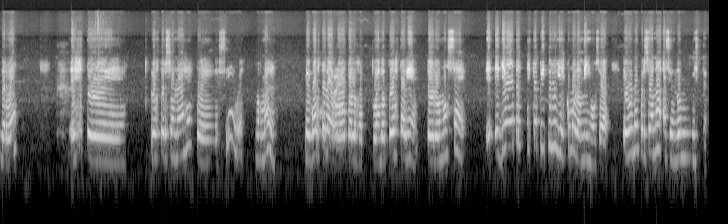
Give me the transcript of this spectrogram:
¿verdad? Este, los personajes, pues sí, normal. Me gusta la ropa, los atuendos, todo está bien, pero no sé. Eh, eh, lleva tres capítulos y es como lo mismo, o sea, es una persona haciendo mistake.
